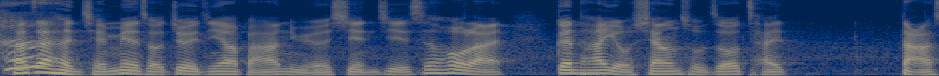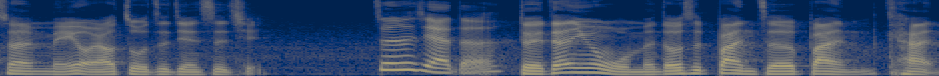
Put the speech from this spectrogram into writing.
她在很前面的时候就已经要把他女儿献祭，是后来跟他有相处之后才打算没有要做这件事情。真的假的？对，但因为我们都是半遮半看，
